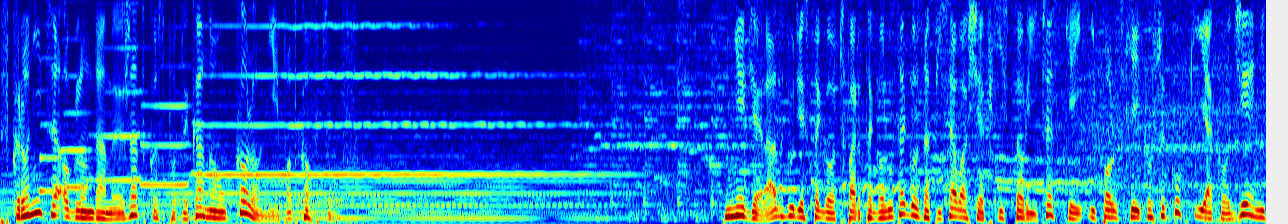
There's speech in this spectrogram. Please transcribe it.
W kronice oglądamy rzadko spotykaną kolonię podkowców. Niedziela 24 lutego zapisała się w historii czeskiej i polskiej koszykówki jako dzień,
